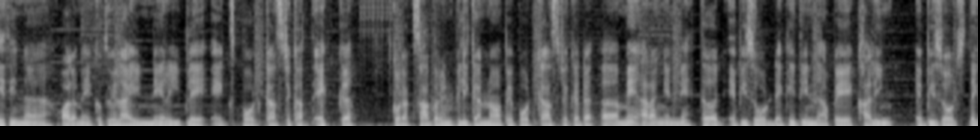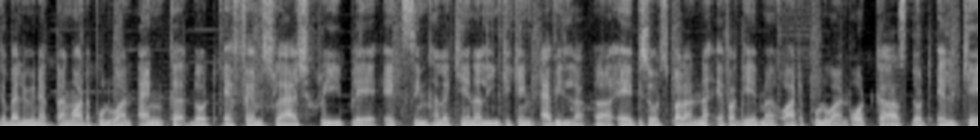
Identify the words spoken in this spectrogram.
ඉතින් ඔල මේ එකතු වෙලා ඉන්න රීපලේ එක් පෝඩ්කාස්ට එකත් එක්ක. ගොඩක් සාතරෙන් පිළිගන්න අපේ පොඩ්කාස්ට එකට. මේ අරන්ගෙන්නේ තර්ඩ් එපිසෝඩ් එක. ඉතින් අපේ කලින් එපිසෝඩ්ස් දෙක බැලුව නැත්තං වාට පුළුවන් ඇංක.fm/ රීපලේ එක් සිංහල කියන ලිංකකෙන් ඇවිල්ල ඒපිසෝඩ්ස් බලන්න. එවගේම වාට පුළුවන් පොඩ්කාස්.lk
